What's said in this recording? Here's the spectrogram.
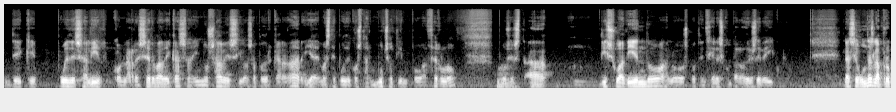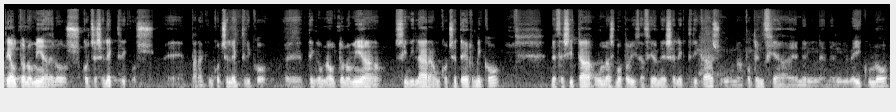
de que puede salir con la reserva de casa y no sabes si vas a poder cargar y además te puede costar mucho tiempo hacerlo, pues mm. está disuadiendo a los potenciales compradores de vehículo. La segunda es la propia autonomía de los coches eléctricos. Eh, para que un coche eléctrico eh, tenga una autonomía similar a un coche térmico, necesita unas motorizaciones eléctricas, una potencia en el, vehículo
